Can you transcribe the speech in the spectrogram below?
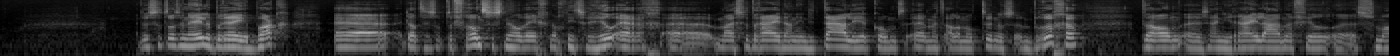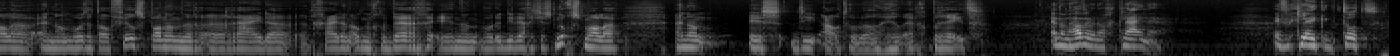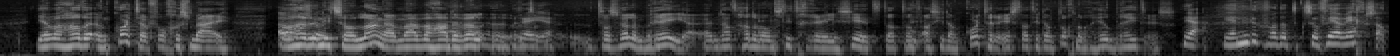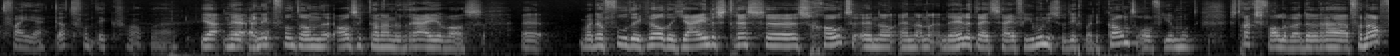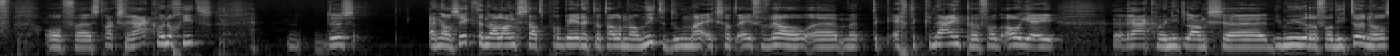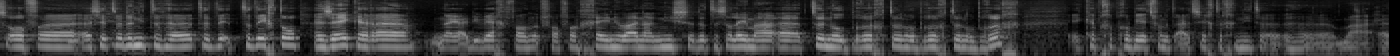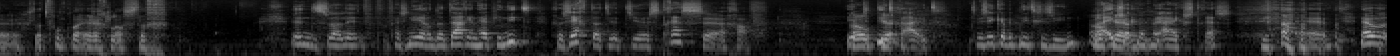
Dus het was een hele brede bak. Uh, dat is op de Franse snelweg nog niet zo heel erg. Uh, maar zodra je dan in Italië komt uh, met allemaal tunnels en bruggen, dan zijn die rijlanen veel smaller en dan wordt het al veel spannender rijden. Ga je dan ook nog de bergen in, dan worden die weggetjes nog smaller. En dan is die auto wel heel erg breed. En dan hadden we nog een kleine. In vergelijking tot. Ja, we hadden een korte volgens mij. We oh, hadden niet zo lange, maar we hadden wel. Een uh, het, het, was wel een brede. En dat hadden we ons niet gerealiseerd. Dat, dat als hij dan korter is, dat hij dan toch nog heel breed is. Ja, ja in ieder geval dat ik zo ver weg zat van je. Dat vond ik vooral. Uh, ja, nee, en ik vond dan, als ik dan aan het rijden was. Uh, maar dan voelde ik wel dat jij in de stress uh, schoot. En dan, en dan de hele tijd zei van je moet niet zo dicht bij de kant. Of je moet straks vallen we er uh, vanaf. Of uh, straks raken we nog iets. Dus en als ik er nou langs zat, probeerde ik dat allemaal niet te doen. Maar ik zat even wel uh, echt te knijpen van... oh jee, raken we niet langs uh, die muren van die tunnels... of uh, zitten we er niet te, te, te dicht op. En zeker, nou ja, die weg van, van, van Genua naar Nice... dat is alleen maar tunnelbrug, tunnelbrug, tunnelbrug. Ik heb geprobeerd van het uitzicht te genieten, maar dat vond ik wel erg lastig. En het is wel fascinerend dat daarin heb je niet gezegd dat het je stress uh, gaf. Je hebt oh, het niet geuit. Dus ik heb het niet gezien, maar okay. ik zat met mijn eigen stress. Ja. Uh, nou,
